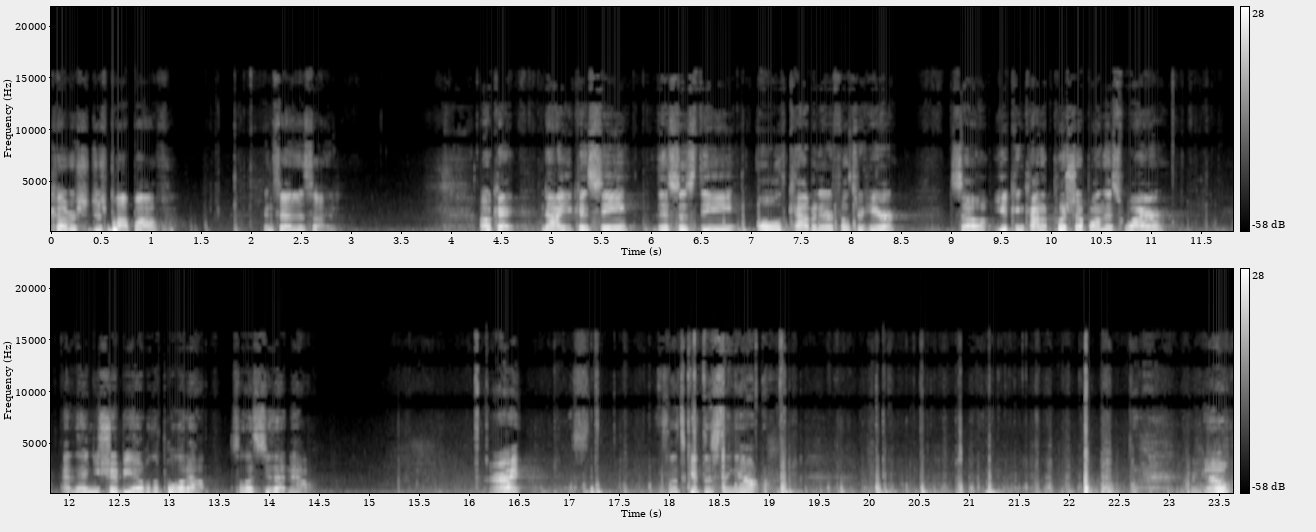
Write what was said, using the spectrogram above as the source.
cover should just pop off and set it aside. Okay, now you can see this is the old cabin air filter here. So you can kind of push up on this wire and then you should be able to pull it out. So let's do that now. All right, so let's get this thing out. There we go.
